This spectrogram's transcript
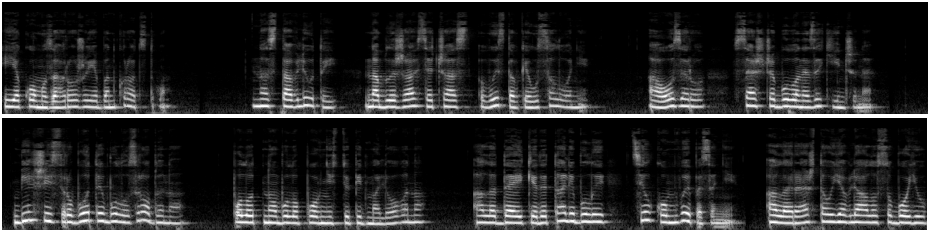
і якому загрожує банкротство. Настав лютий наближався час виставки у салоні, а озеро все ще було не закінчене. Більшість роботи було зроблено, полотно було повністю підмальовано, але деякі деталі були цілком виписані, але решта уявляло собою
